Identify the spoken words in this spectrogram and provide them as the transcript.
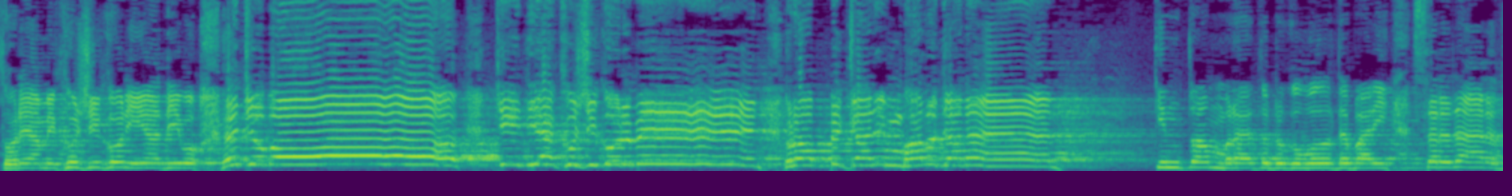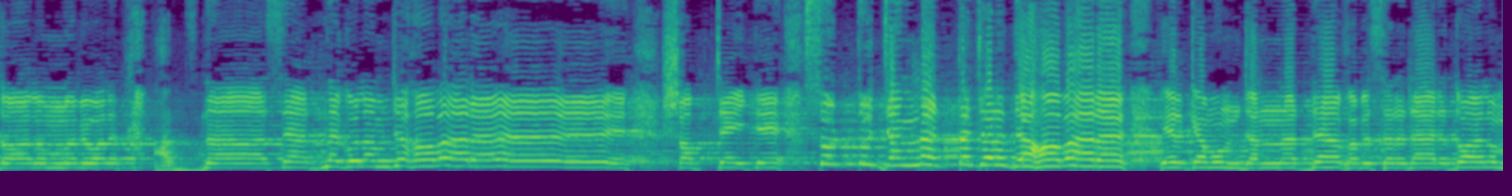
তোরে আমি খুশি করিয়া দিব। যুবক, কি দিয়া খুশি করবেন রব্বে কারিম ভালো কিন্তু আমরা এতটুকু বলতে পারি, সরদার তো আলম নবী বলেন আজনা সে আজনা গোলাম যে হবার সবচাইতে ছোট্ট জান্নাতটা দেওয়া হবার এর কেমন জান্নাত দেওয়া হবে? সরদার তো আলম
